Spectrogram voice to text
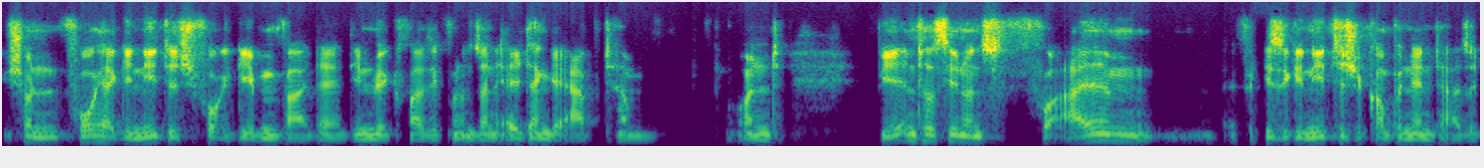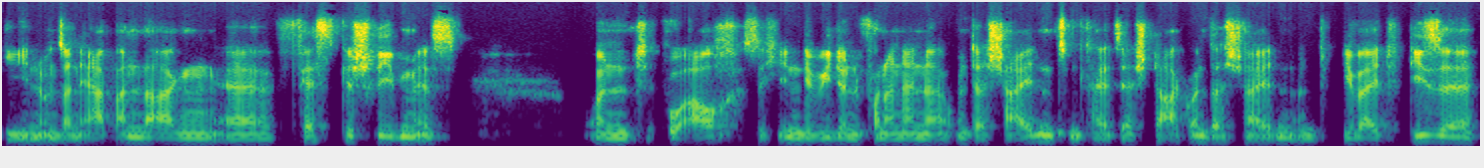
schon vorher genetisch vorgegeben war, der, den wir quasi von unseren Eltern geerbt haben. Und wir interessieren uns vor allem für diese genetische Komponente, also die in unseren Erbanlagen äh, festgeschrieben ist und wo auch sich Individuen voneinander unterscheiden, zum Teil sehr stark unterscheiden und wie weit diese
